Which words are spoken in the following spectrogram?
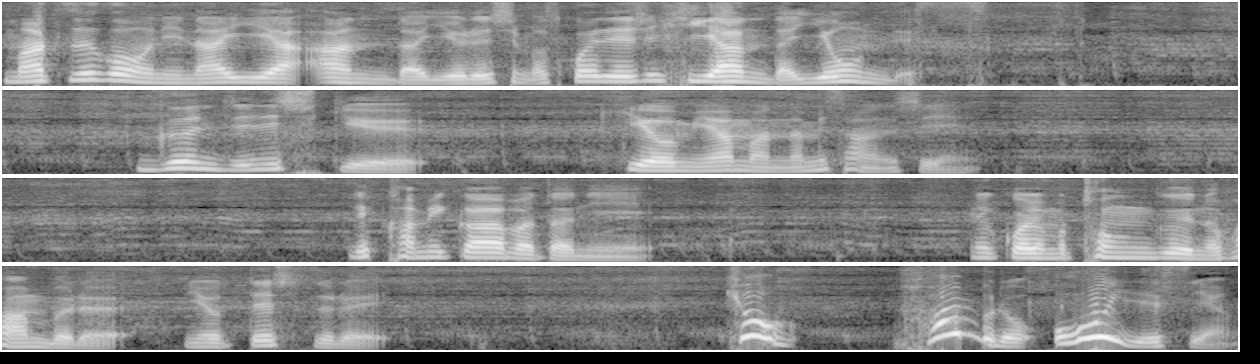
松郷に内野安打許します。これで被安打4です。軍事に死球。清宮万波三振。で、上川端に、で、これもトングーのファンブルによって出塁。今日、ファンブル多いですやん。っ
